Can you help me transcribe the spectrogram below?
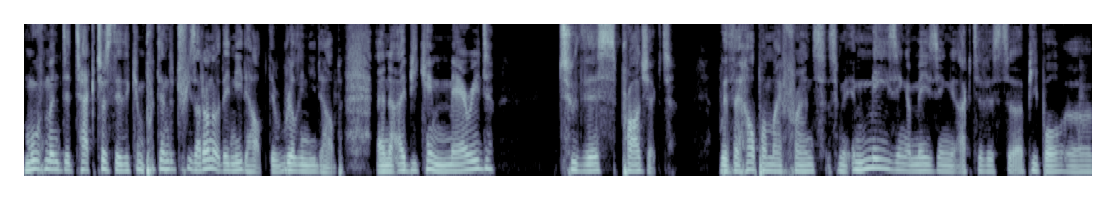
movement detectors that they can put in the trees. I don't know. They need help. They really need help. And i became married to this project with the help of my friends, some amazing, amazing activists, uh, people, uh,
